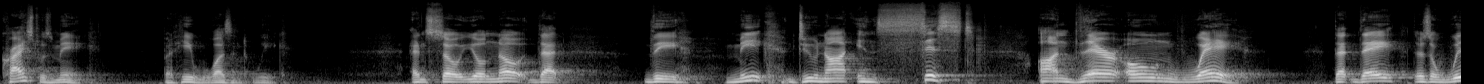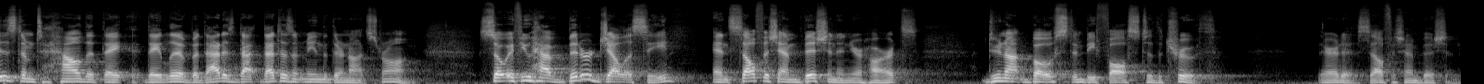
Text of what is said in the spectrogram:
Christ was meek, but he wasn't weak. And so you'll note that the meek do not insist on their own way that they there's a wisdom to how that they they live but that is that, that doesn't mean that they're not strong so if you have bitter jealousy and selfish ambition in your hearts do not boast and be false to the truth there it is selfish ambition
